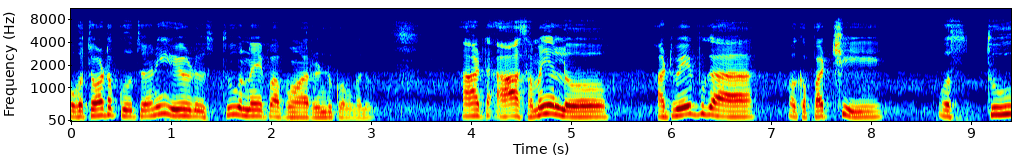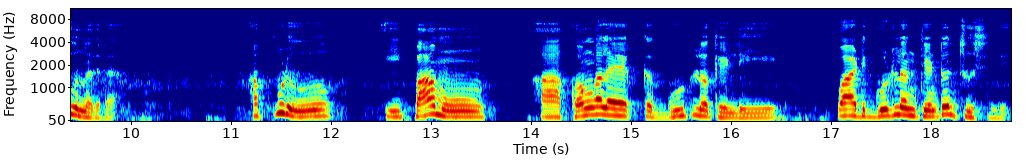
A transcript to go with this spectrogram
ఒక చోట కూర్చొని ఏడుస్తూ ఉన్నాయి పాపం ఆ రెండు కొంగలు. ఆట ఆ సమయంలో అటువైపుగా ఒక పక్షి వస్తూ ఉన్నదిట. అప్పుడు ఈ పాము ఆ కొంగల యొక్క గూట్లోకి వెళ్ళి వాటి గుడ్లను తింటం చూసింది.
